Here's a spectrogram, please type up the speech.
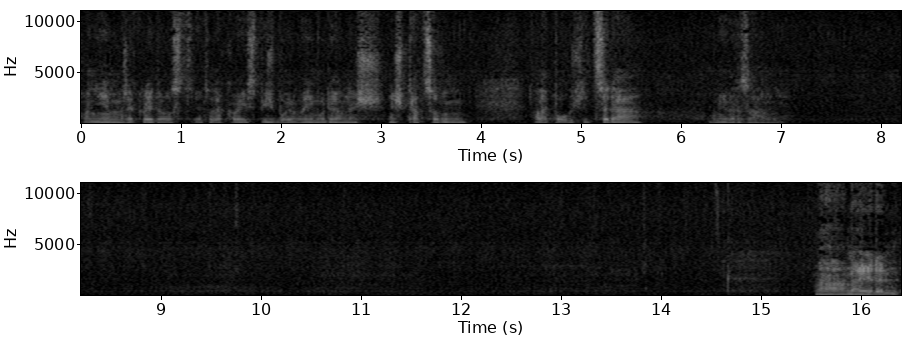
o něm řekli dost. Je to takový spíš bojový model než, než pracovní, ale použít se dá univerzálně. Má na jeden,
